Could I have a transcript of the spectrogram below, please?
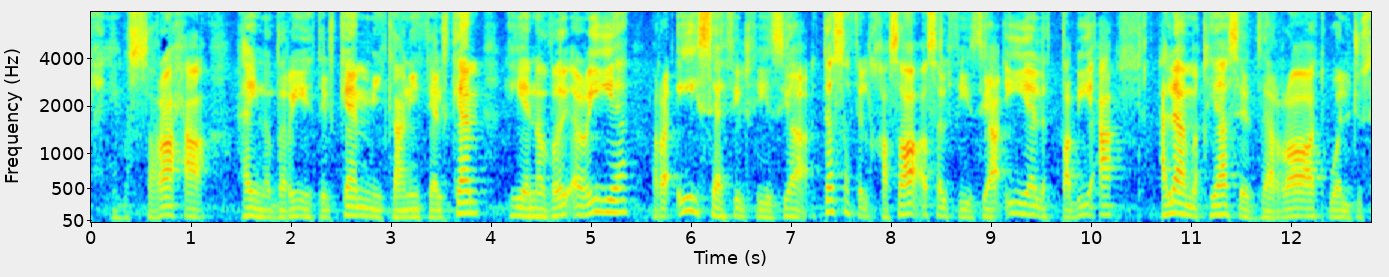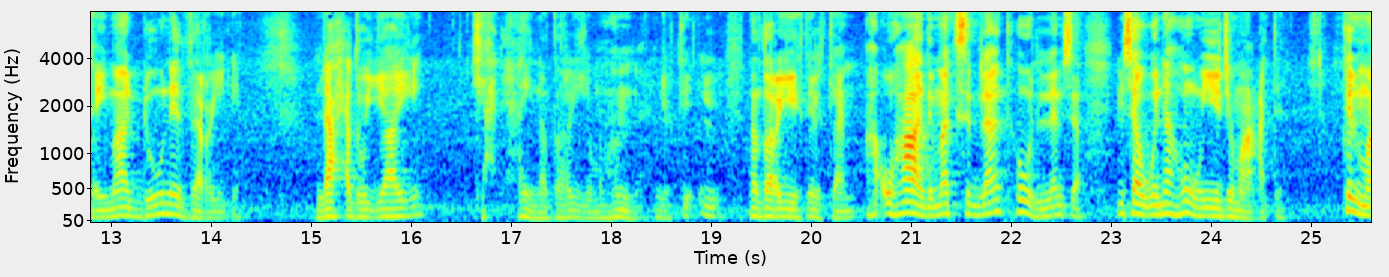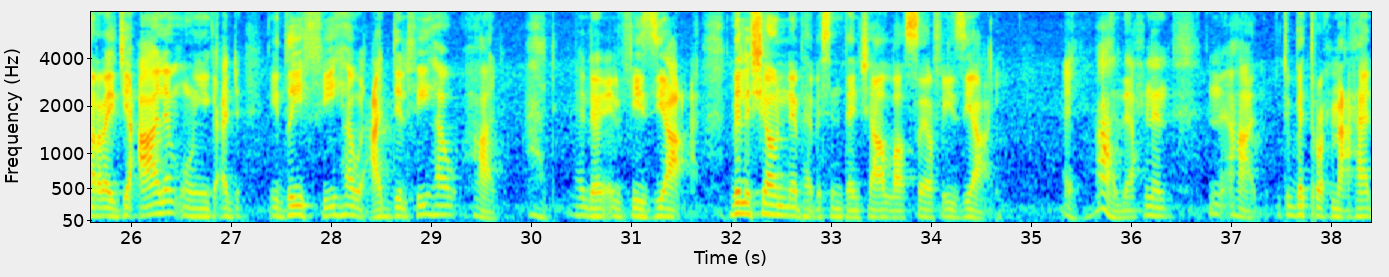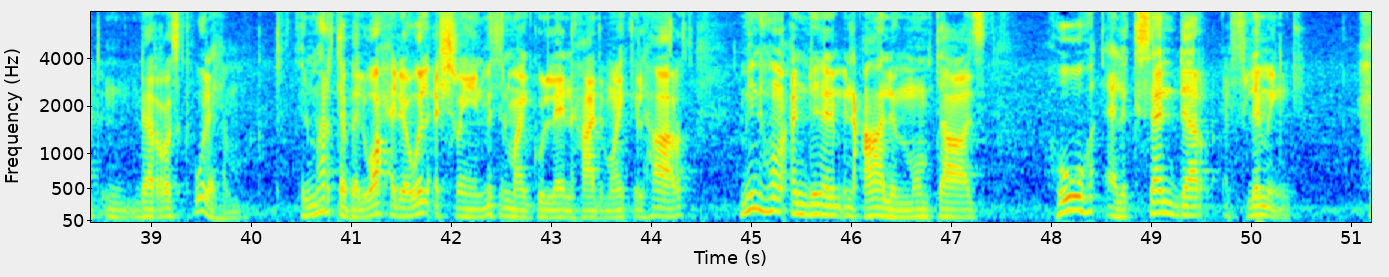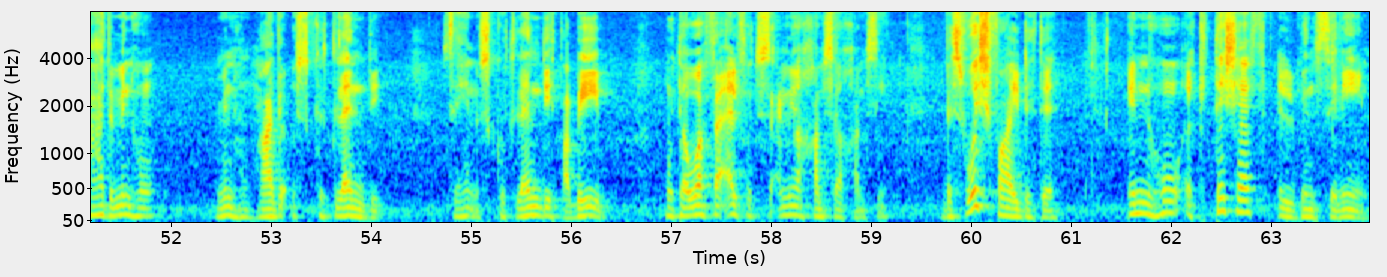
يعني بالصراحة هاي نظرية الكم ميكانيكا الكم هي نظرية رئيسة في الفيزياء تصف الخصائص الفيزيائية للطبيعة على مقياس الذرات والجسيمات دون الذرية. لاحظوا وياي؟ يعني هاي نظرية مهمة نظرية الكم. وهذا ماكس بلانك هو اللي مسوينها هو ويا جماعته. كل مرة يجي عالم ويقعد يضيف فيها ويعدل فيها وهذا. هذا الفيزياء. بلشون نبها بس انت إن شاء الله تصير فيزيائي. اي هذا إحنا هذا. تبي تروح معهد ندرسك ولا يهمك. في المرتبة الواحدة والعشرين مثل ما يقول لنا هذا مايكل هارت من هو عندنا من عالم ممتاز؟ هو ألكسندر فليمنج هذا من هو؟ من هو؟ هذا اسكتلندي. زين اسكتلندي طبيب. متوفى 1955 بس وش فايدته؟ إنه اكتشف البنسلين.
